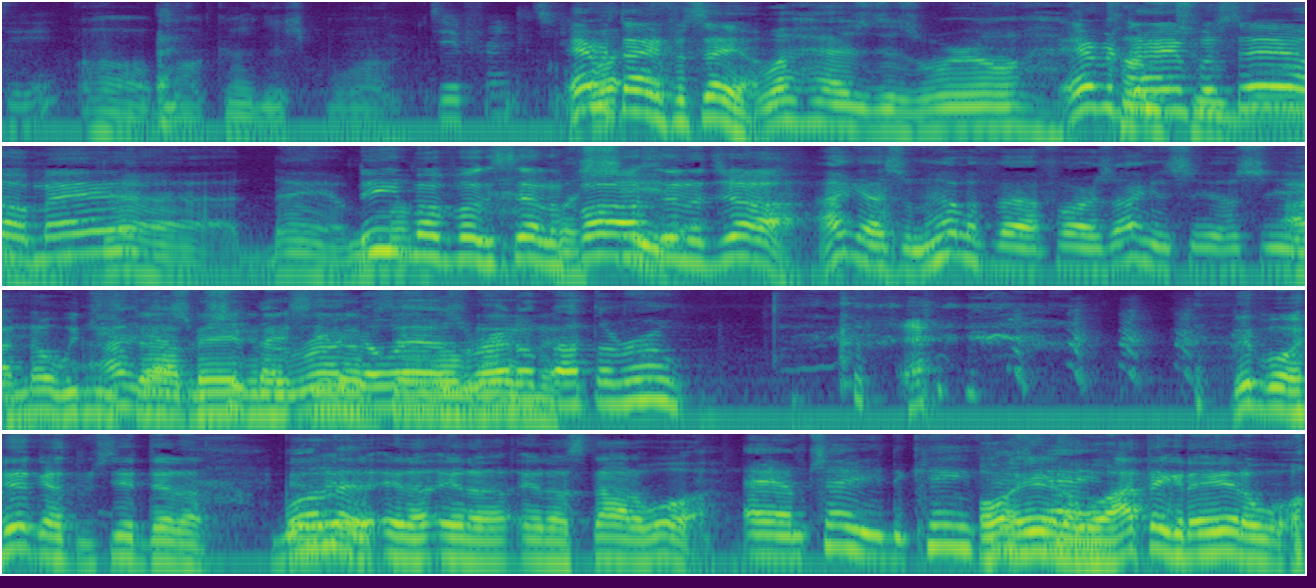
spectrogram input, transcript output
See, Oh my goodness, boy! different. Everything for sale. What has this world? Everything come for to, sale, boy? man. God damn! These You mo- motherfuckers selling But farts in a jar. I got some hellified farts I can sell shit. I know, we need to I start got some bagging shit that that shit run up, your ass over the right up out the room. This boy here got some shit that'll uh, Boy, it'll, look. it'll, it'll, it'll start a war Hey, I'm telling you, the Kingfish or end a war. I think it'll end a war.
